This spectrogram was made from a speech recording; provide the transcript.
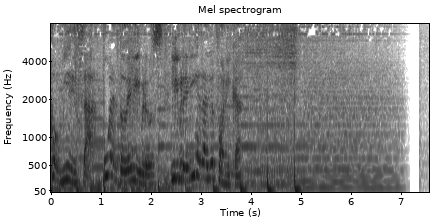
Comienza Puerto de Libros, Librería Radiofónica.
